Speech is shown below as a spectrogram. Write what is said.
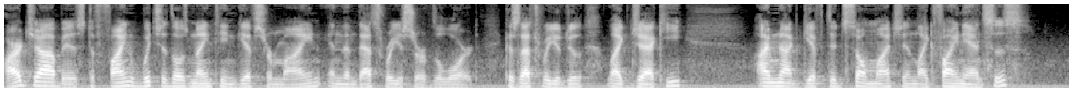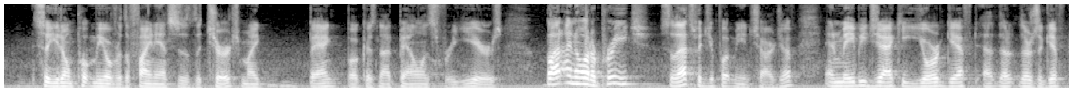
Our job is to find which of those 19 gifts are mine, and then that's where you serve the Lord. Because that's where you do, like Jackie, I'm not gifted so much in like finances, so you don't put me over the finances of the church. My bank book is not balanced for years. But I know how to preach, so that's what you put me in charge of. And maybe, Jackie, your gift, uh, there, there's a gift,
